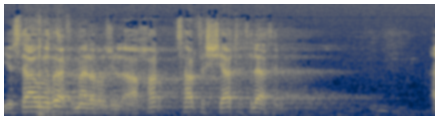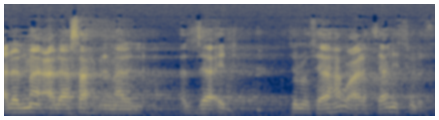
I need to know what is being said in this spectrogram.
يساوي ضعف مال الرجل الآخر صارت الشاة ثلاثا. على الماء على صاحب المال الزائد ثلثاها وعلى الثاني الثلث.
